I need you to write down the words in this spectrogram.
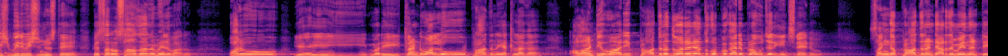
విషయం వీరి విషయం చూస్తే వీరు సర్వసాధారణమైన వారు. వారు మరి ఇట్లాంటి వాళ్ళు ప్రార్థన ఎట్లాగా? అలాంటి వారి ప్రార్థన ద్వారానే అంత గొప్ప కార్యం ప్రభు జరిగించినాడు. సంఘ ప్రార్థన అంటే అర్థమైందంటే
